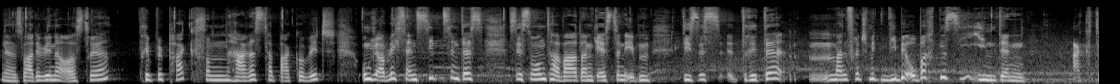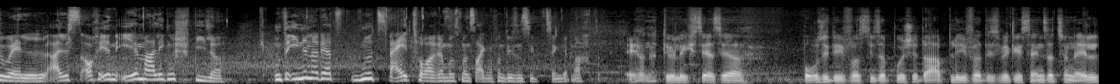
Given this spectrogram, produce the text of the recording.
Ja, es war die Wiener Austria. Triple-Pack von Haris Tabakovic. Unglaublich, sein 17. Saisontor war dann gestern eben dieses dritte. Manfred Schmidt, wie beobachten Sie ihn denn aktuell als auch Ihren ehemaligen Spieler? Unter Ihnen hat er jetzt nur zwei Tore, muss man sagen, von diesen 17 gemacht. Ja, natürlich sehr, sehr positiv, was dieser Bursche da abliefert. Das ist wirklich sensationell.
